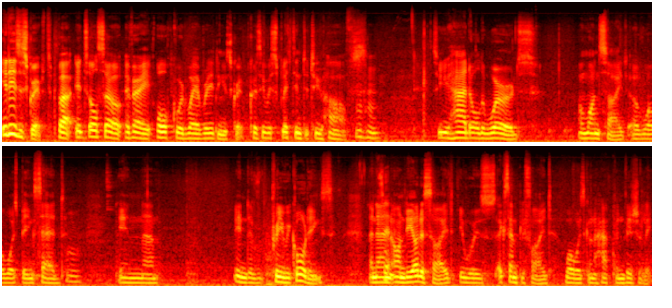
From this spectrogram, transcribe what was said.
it is a script but it's also a very awkward way of reading a script because it was split into two halves Mhm. So you had all the words on one side of what was being said Mm. in um, in the pre-recordings and then So- on the other side it was exemplified what was going to happen visually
